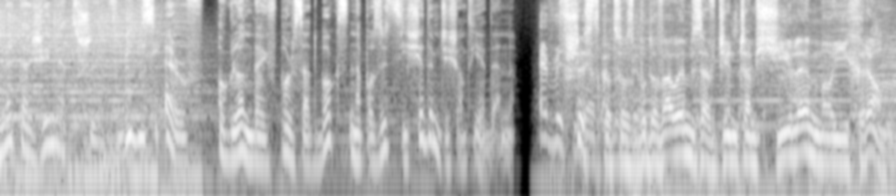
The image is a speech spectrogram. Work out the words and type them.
Planeta Ziemia 3 w BBC Earth. Oglądaj w Polsat Box na pozycji 71. Wszystko, co zbudowałem, zawdzięczam sile moich rąk.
